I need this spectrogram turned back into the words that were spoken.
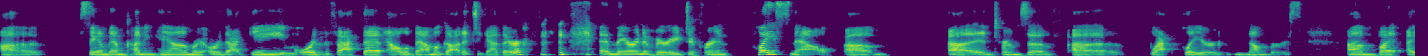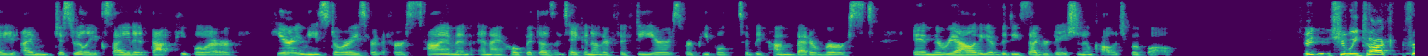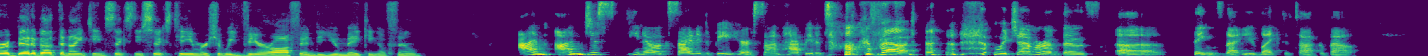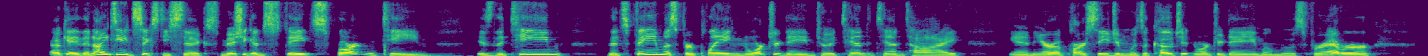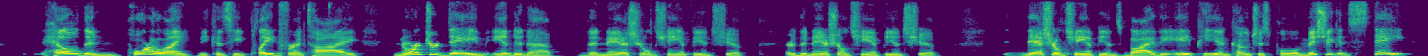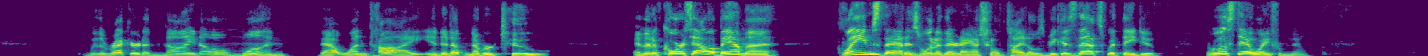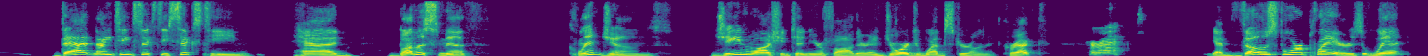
uh, Sam Bam Cunningham or, or, that game or the fact that Alabama got it together and they're in a very different place now um, uh, in terms of uh, Black player numbers. Um, but I, I'm just really excited that people are hearing these stories for the first time. And, and I hope it doesn't take another 50 years for people to become better versed in the reality of the desegregation of college football. Should, should we talk for a bit about the 1966 team or should we veer off into you making a film? I'm I'm just you know excited to be here, so I'm happy to talk about whichever of those uh, things that you'd like to talk about. Okay, the 1966 Michigan State Spartan team is the team that's famous for playing Notre Dame to a 10 to 10 tie and Ara Parseghian was a coach at Notre Dame and was forever held in poor light because he played for a tie. Notre Dame ended up the national championship or the national championship, national champions by the AP and coaches poll. Michigan State, with a record of 9 0 1, that one tie ended up number two. And then, of course, Alabama claims that as one of their national titles because that's what they do. We'll stay away from them. That 1966 team had Bubba Smith, Clint Jones, Gene Washington, your father, and George Webster on it, correct? Correct. Yeah, those four players went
